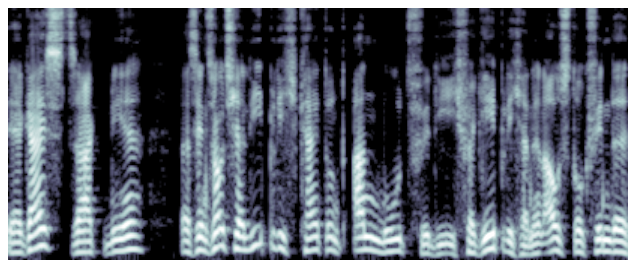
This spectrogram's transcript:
Der Geist sagt mir, dass in solcher Lieblichkeit und Anmut, für die ich vergeblich einen Ausdruck finde,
